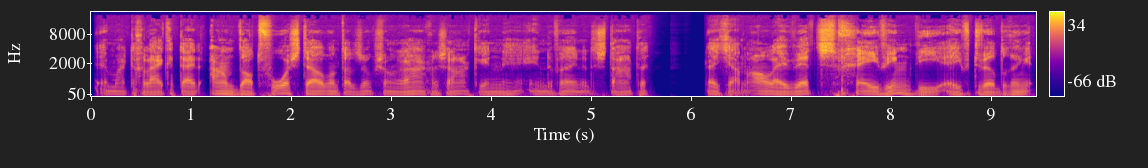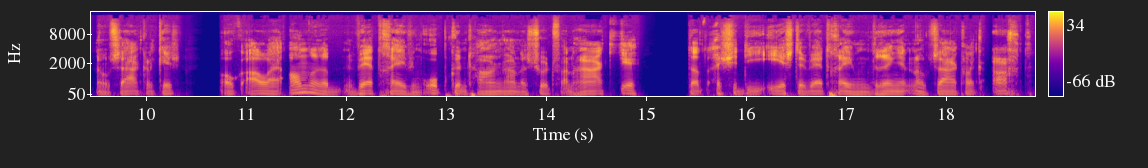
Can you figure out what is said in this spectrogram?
Eh, Maar tegelijkertijd aan dat voorstel, want dat is ook zo'n rare zaak in, eh, in de Verenigde Staten, dat je aan allerlei wetgeving, die eventueel dringend noodzakelijk is, ook allerlei andere wetgeving op kunt hangen aan een soort van haakje, dat als je die eerste wetgeving dringend noodzakelijk acht,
